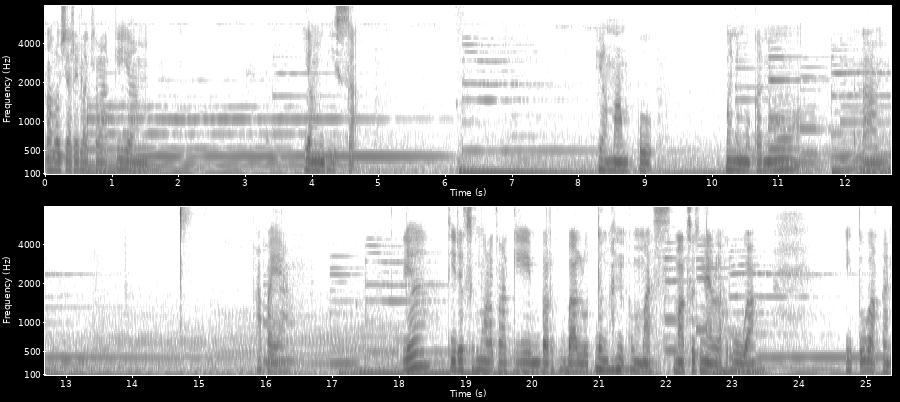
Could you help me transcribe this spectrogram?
kalau cari laki-laki yang yang bisa yang mampu menemukanmu um, apa ya ya tidak semua laki-laki berbalut dengan emas. Maksudnya adalah uang. Itu akan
